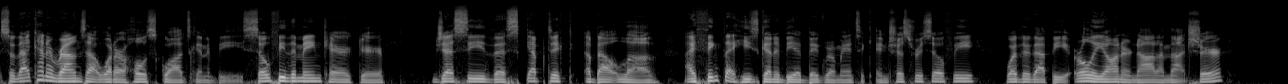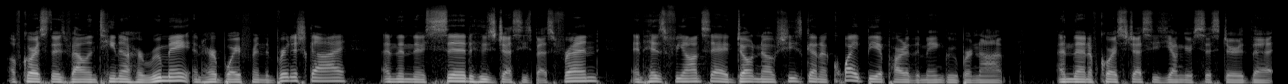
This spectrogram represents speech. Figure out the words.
so that kind of rounds out what our whole squad's going to be. Sophie, the main character, Jesse, the skeptic about love. I think that he's going to be a big romantic interest for Sophie, whether that be early on or not, I'm not sure. Of course, there's Valentina, her roommate, and her boyfriend, the British guy. And then there's Sid, who's Jesse's best friend, and his fiance. I don't know if she's going to quite be a part of the main group or not. And then, of course, Jesse's younger sister, the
